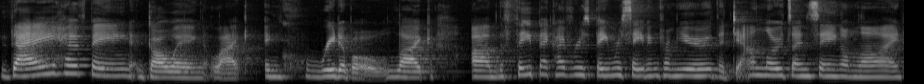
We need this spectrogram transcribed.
They have been going like incredible. Like, um, the feedback I've been receiving from you, the downloads I'm seeing online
